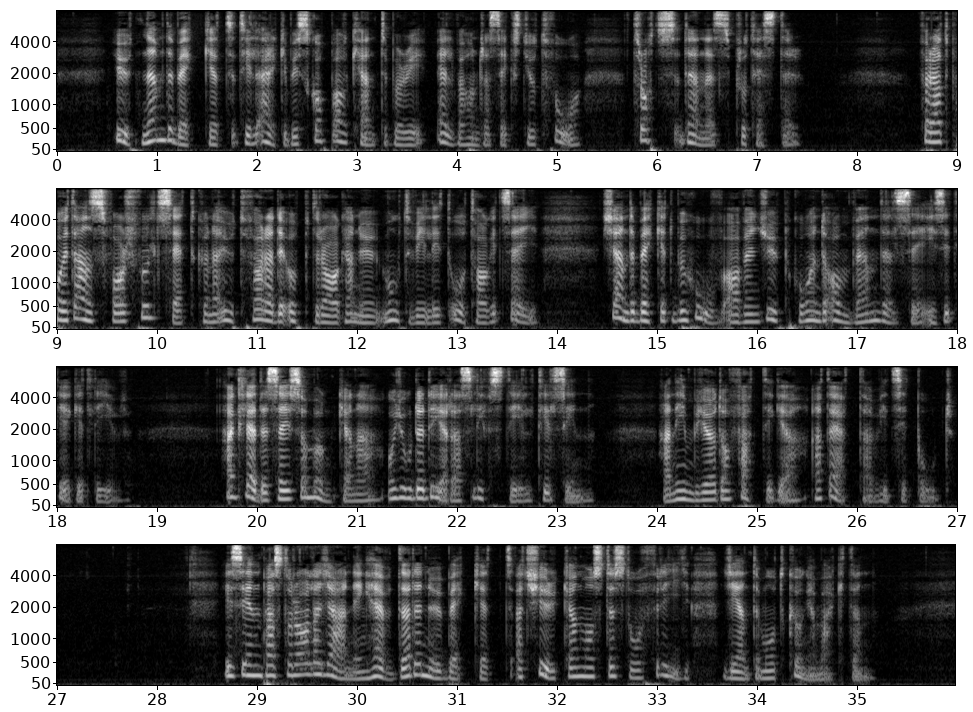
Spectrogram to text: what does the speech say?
utnämnde Becket till ärkebiskop av Canterbury 1162, trots dennes protester. För att på ett ansvarsfullt sätt kunna utföra det uppdrag han nu motvilligt åtagit sig kände Becket behov av en djupgående omvändelse i sitt eget liv. Han klädde sig som munkarna och gjorde deras livsstil till sin. Han inbjöd de fattiga att äta vid sitt bord. I sin pastorala gärning hävdade nu Becket att kyrkan måste stå fri gentemot kungamakten.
